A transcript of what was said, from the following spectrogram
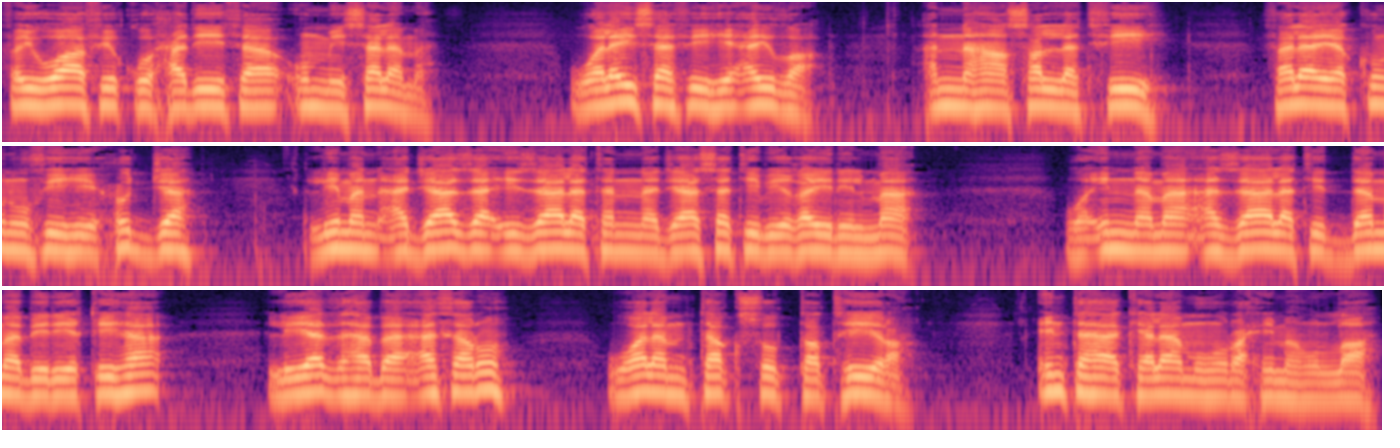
فيوافق حديث أم سلمة. وليس فيه أيضا أنها صلت فيه فلا يكون فيه حجة لمن أجاز إزالة النجاسة بغير الماء وإنما أزالت الدم بريقها ليذهب أثره ولم تقصد تطهيره. انتهى كلامه رحمه الله.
